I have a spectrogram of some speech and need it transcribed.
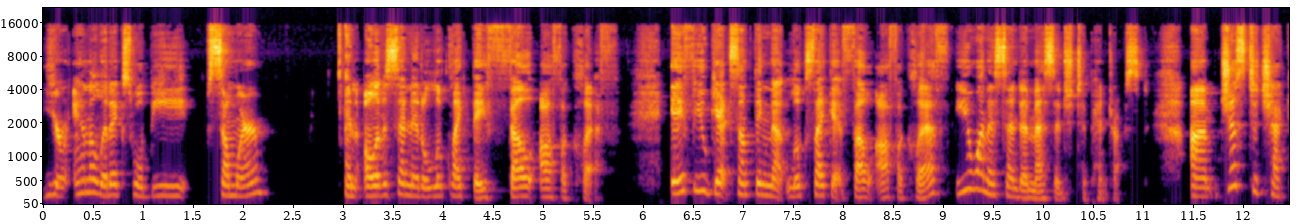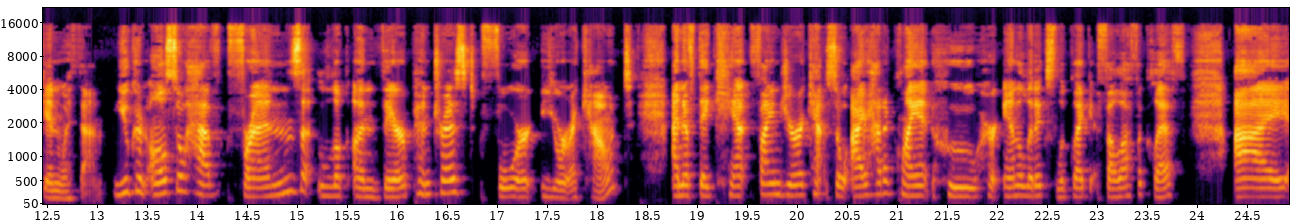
your analytics will be somewhere and all of a sudden it'll look like they fell off a cliff if you get something that looks like it fell off a cliff, you want to send a message to Pinterest um, just to check in with them. You can also have friends look on their Pinterest for your account. And if they can't find your account, so I had a client who her analytics looked like it fell off a cliff. I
